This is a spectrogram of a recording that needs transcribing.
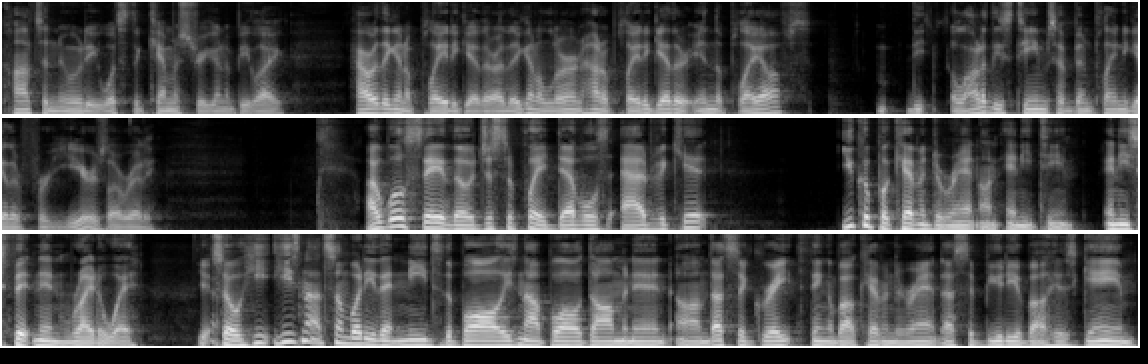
continuity? What's the chemistry going to be like? How are they going to play together? Are they going to learn how to play together in the playoffs? The, a lot of these teams have been playing together for years already. I will say though, just to play devil's advocate, you could put Kevin Durant on any team and he's fitting in right away. Yeah. So he he's not somebody that needs the ball. He's not ball dominant. Um, that's the great thing about Kevin Durant. That's the beauty about his game.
